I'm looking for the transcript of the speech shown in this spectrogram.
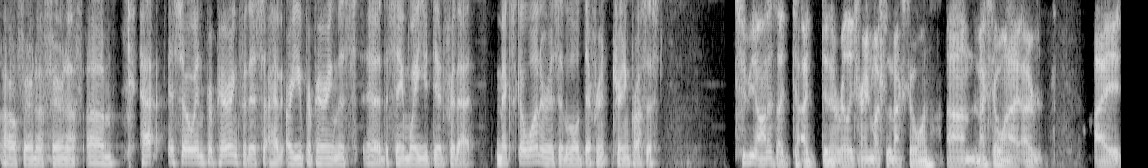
Oh, fair enough. Fair enough. Um, ha, so, in preparing for this, have, are you preparing this uh, the same way you did for that Mexico one, or is it a little different training process? To be honest, I, I didn't really train much for the Mexico one. Um, the Mexico one, I, I I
